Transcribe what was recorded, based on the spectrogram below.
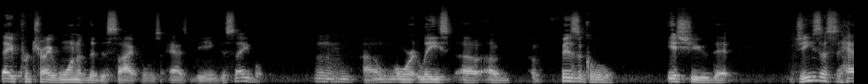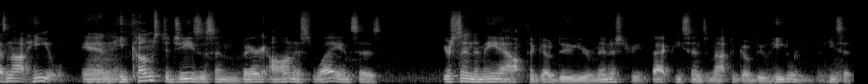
they portray one of the disciples as being disabled, Mm-hmm. uh, or at least a, a, a physical issue that Jesus has not healed. And he comes to Jesus in a very honest way and says, You're sending me out to go do your ministry. In fact, he sends him out to go do healings. And he said,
